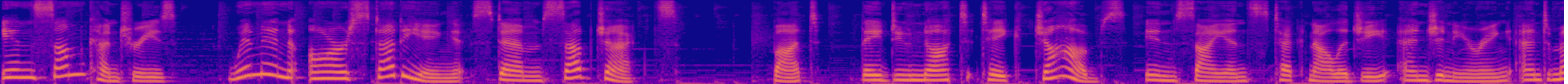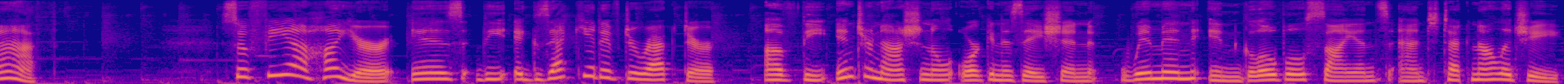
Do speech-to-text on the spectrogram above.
In some countries, women are studying STEM subjects, but they do not take jobs in science, technology, engineering, and math. Sophia Huyer is the executive director of the international organization Women in Global Science and Technology.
